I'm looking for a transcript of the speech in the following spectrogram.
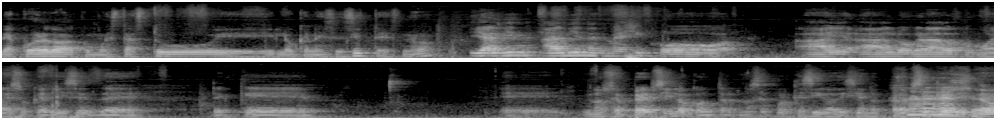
de acuerdo a cómo estás tú y, lo que necesites, ¿no? ¿Y alguien, alguien en México ha, logrado como eso que dices de, que, eh, no sé, Pepsi lo contra... No sé por qué sigo diciendo Pepsi, que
